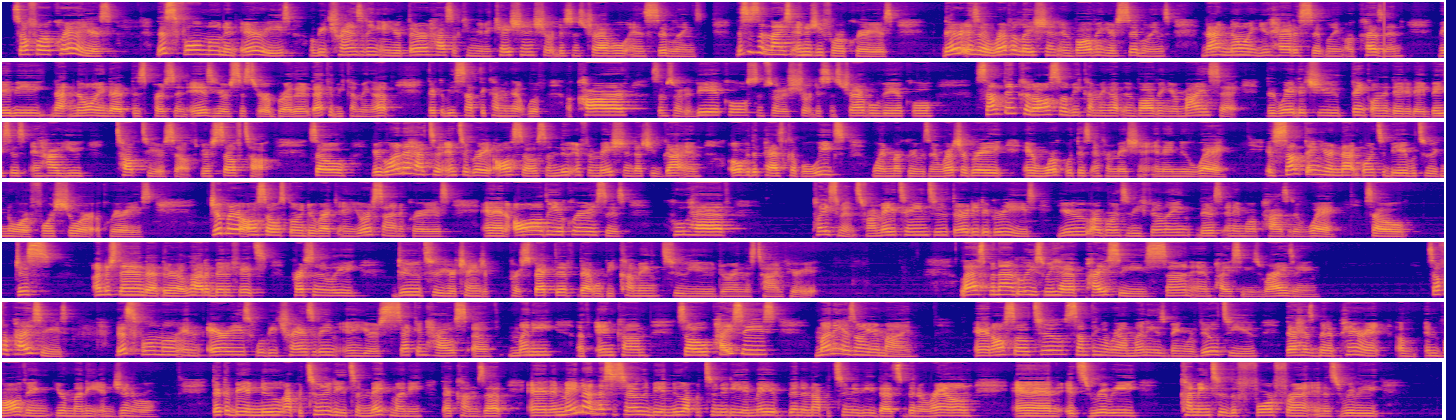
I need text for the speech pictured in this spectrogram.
So for Aquarius, this full moon in Aries will be transiting in your third house of communication, short distance travel, and siblings. This is a nice energy for Aquarius. There is a revelation involving your siblings, not knowing you had a sibling or cousin, maybe not knowing that this person is your sister or brother. That could be coming up. There could be something coming up with a car, some sort of vehicle, some sort of short distance travel vehicle, Something could also be coming up involving your mindset, the way that you think on a day to day basis and how you talk to yourself, your self talk. So you're going to have to integrate also some new information that you've gotten over the past couple weeks when Mercury was in retrograde and work with this information in a new way. It's something you're not going to be able to ignore for sure, Aquarius. Jupiter also is going direct in your sign, Aquarius, and all the Aquariuses who have placements from 18 to 30 degrees, you are going to be feeling this in a more positive way. So just understand that there are a lot of benefits personally due to your change of perspective that will be coming to you during this time period. Last but not least, we have Pisces, Sun and Pisces rising. So for Pisces, this full moon in Aries will be transiting in your second house of money, of income. So Pisces, Money is on your mind. And also, too, something around money is being revealed to you that has been apparent of involving your money in general. There could be a new opportunity to make money that comes up, and it may not necessarily be a new opportunity. It may have been an opportunity that's been around and it's really coming to the forefront and it's really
